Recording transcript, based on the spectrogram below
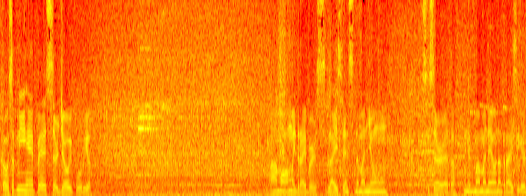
Kausap ni Hepe, Sir Joey Purio. Ah, mukhang may driver's license naman yung si Sir. Ito, yung nagmamaneho ng tricycle.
